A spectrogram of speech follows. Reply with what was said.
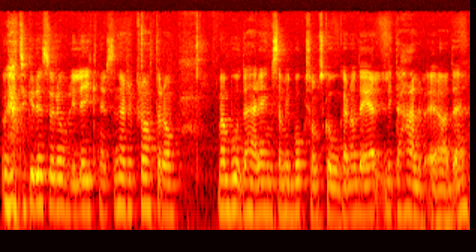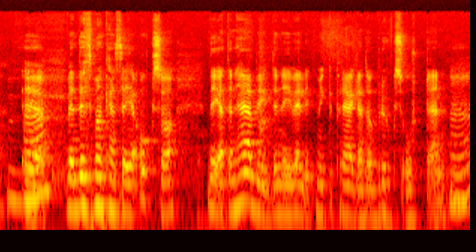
Och jag tycker det är en så rolig liknelse när du pratar om man bodde här ensam i Boxholmsskogarna och det är lite halvöde. Eh, Men det man kan säga också, det är att den här bygden är väldigt mycket präglad av bruksorten. Mm.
